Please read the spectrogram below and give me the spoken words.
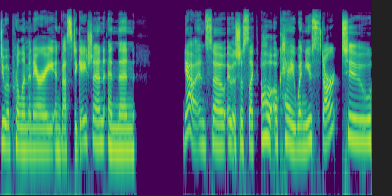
do a preliminary investigation. And then, yeah. And so it was just like, oh, okay. When you start to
